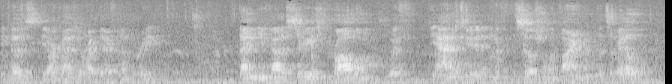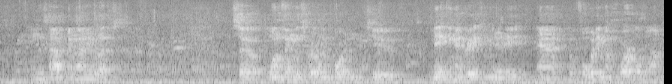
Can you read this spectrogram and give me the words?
because the archives are right there for them to read, then you've got a serious problem with the attitude and with the social environment that's available and that's happening on your list. So one thing that's really important to making a great community and avoiding a horrible one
